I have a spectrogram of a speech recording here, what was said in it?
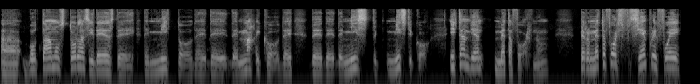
uh, votamos todas las ideas de, mito, de, mágico, de, de, místico y también metáfora, ¿no? Pero metáfora siempre fue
